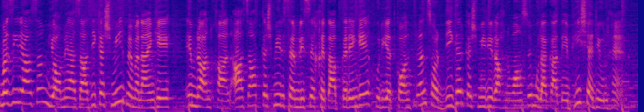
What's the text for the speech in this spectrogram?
وزیر اعظم یوم آزادی کشمیر میں منائیں گے۔ عمران خان آزاد کشمیر اسمبلی سے خطاب کریں گے۔ حریت کانفرنس اور دیگر کشمیری رہنماؤں سے ملاقاتیں بھی شیڈیول ہیں۔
